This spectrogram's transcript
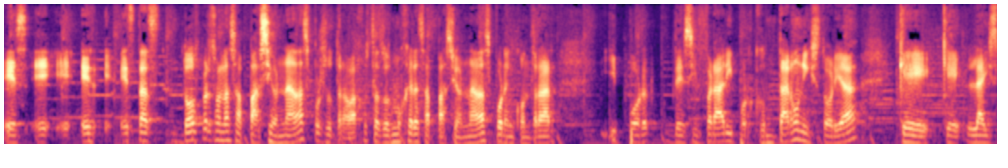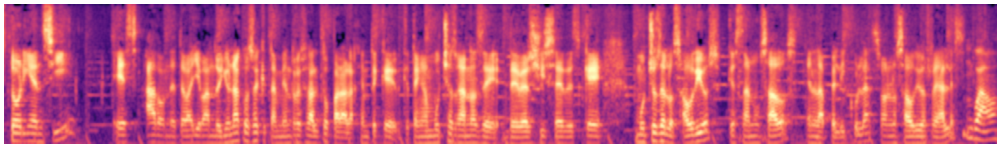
es eh, eh, eh, estas dos personas apasionadas por su trabajo estas dos mujeres apasionadas por encontrar y por descifrar y por contar una historia que, que la historia en sí es a donde te va llevando. Y una cosa que también resalto para la gente que, que tenga muchas ganas de, de ver She Said es que muchos de los audios que están usados en la película son los audios reales. Wow.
